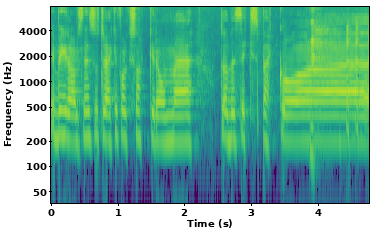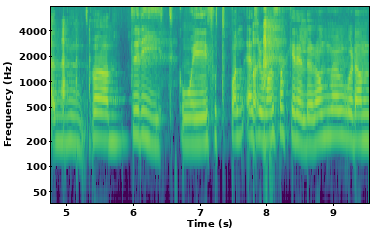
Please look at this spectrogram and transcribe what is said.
I begravelsen din så tror jeg ikke folk snakker om eh, du hadde sixpack og eh, var dritgod i fotball. Jeg tror man snakker heller om eh, hvordan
